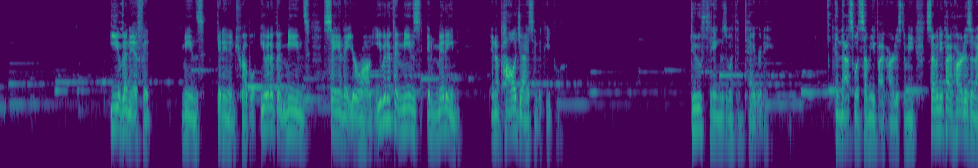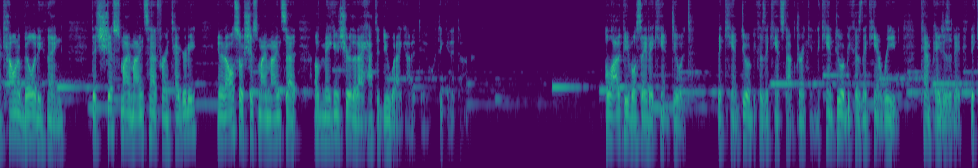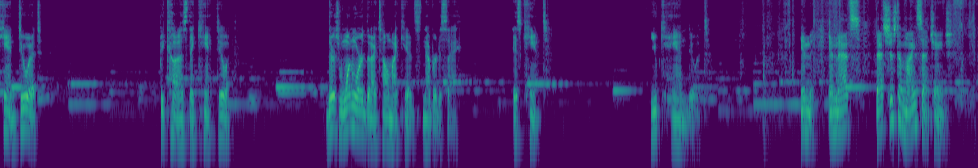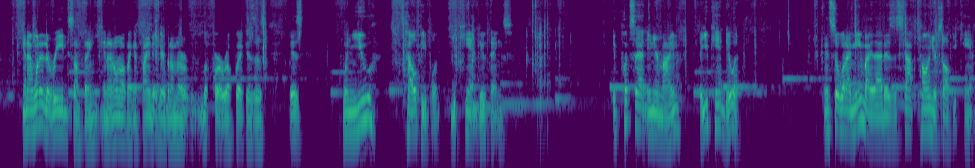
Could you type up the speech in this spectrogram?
even if it means getting in trouble, even if it means saying that you're wrong, even if it means admitting and apologizing to people. Do things with integrity. And that's what 75 Hard is to me. 75 Hard is an accountability thing that shifts my mindset for integrity. And it also shifts my mindset of making sure that I have to do what I got to do to get it done. A lot of people say they can't do it. They can't do it because they can't stop drinking. They can't do it because they can't read 10 pages a day. They can't do it because they can't do it. There's one word that I tell my kids never to say is can't. You can do it. And and that's that's just a mindset change. And I wanted to read something, and I don't know if I can find it here, but I'm gonna look for it real quick. Is this is when you tell people you can't do things, it puts that in your mind that you can't do it. And so what I mean by that is, is stop telling yourself you can't.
